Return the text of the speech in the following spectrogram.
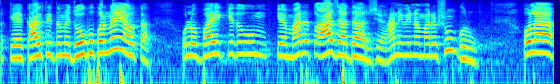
તો કે, કાલથી તમે જોબ ઉપર નહીં આવતા. ઓલો ભાઈ કીધું કે, મારે તો આ જ આધાર છે, આની વિના મારે શું કરવું ઓલા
